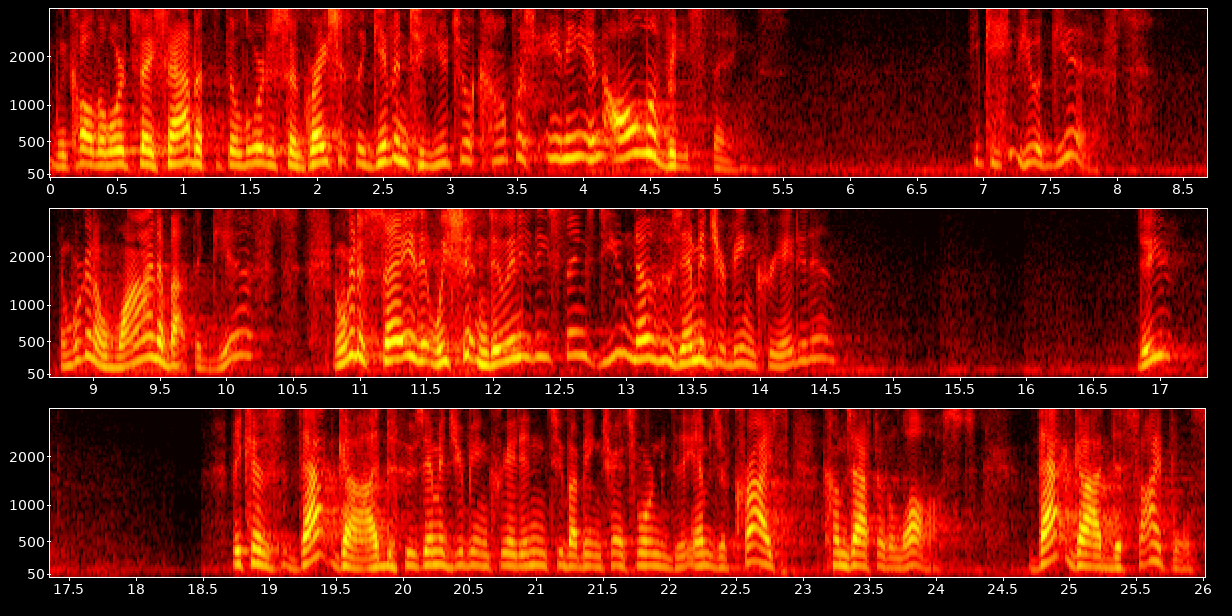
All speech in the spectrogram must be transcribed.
we call the Lord's Day Sabbath that the Lord has so graciously given to you to accomplish any and all of these things. He gave you a gift. And we're going to whine about the gift. And we're going to say that we shouldn't do any of these things. Do you know whose image you're being created in? Do you? Because that God, whose image you're being created into by being transformed into the image of Christ, comes after the lost. That God disciples.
